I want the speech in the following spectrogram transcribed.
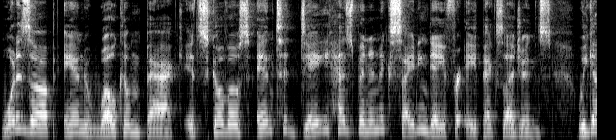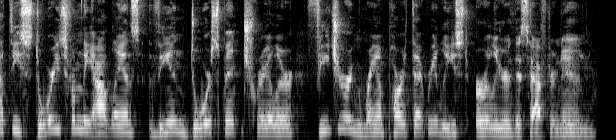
What is up and welcome back, it's Skovos and today has been an exciting day for Apex Legends. We got these stories from the Outlands, the endorsement trailer featuring Rampart that released earlier this afternoon.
